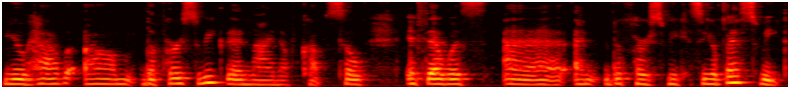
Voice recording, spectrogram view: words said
you have um, the first week, the Nine of Cups. So if there was, uh, and the first week is your best week.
